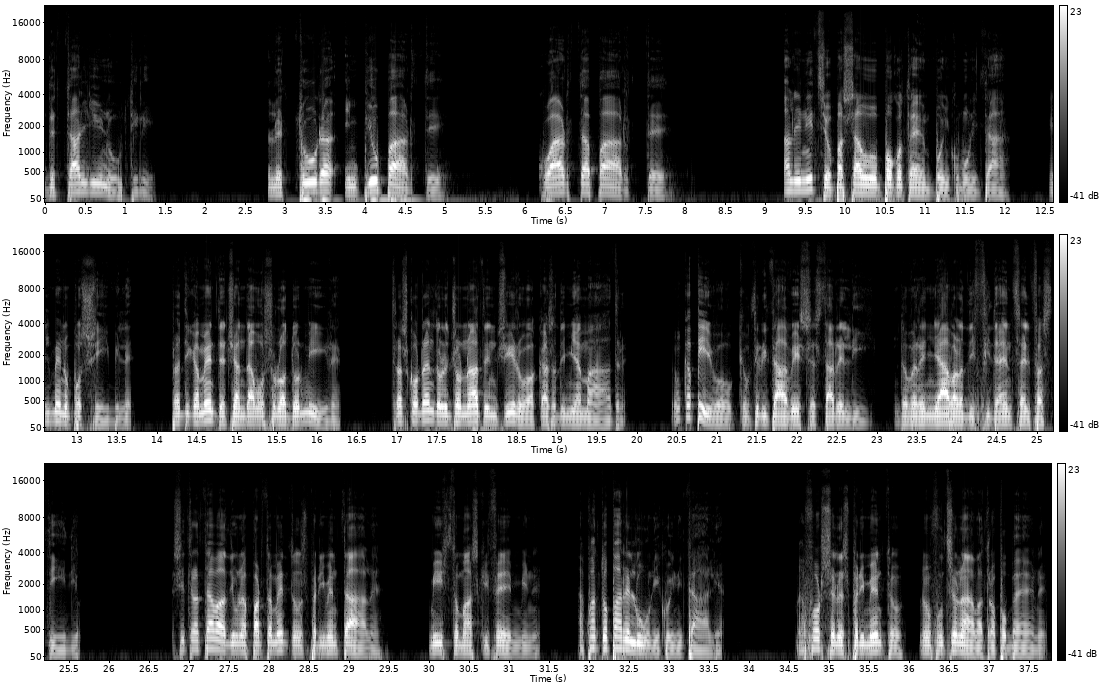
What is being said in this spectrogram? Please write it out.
Dettagli inutili. Lettura in più parti. Quarta parte. All'inizio passavo poco tempo in comunità, il meno possibile. Praticamente ci andavo solo a dormire, trascorrendo le giornate in giro a casa di mia madre. Non capivo che utilità avesse stare lì, dove regnava la diffidenza e il fastidio. Si trattava di un appartamento sperimentale, misto maschi-femmine, a quanto pare l'unico in Italia. Ma forse l'esperimento non funzionava troppo bene,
